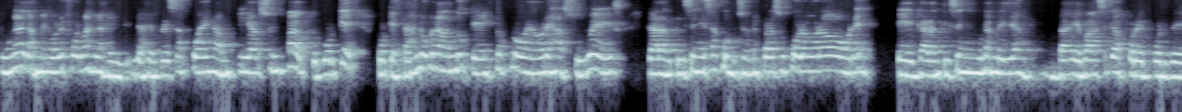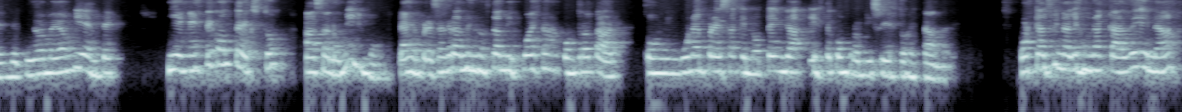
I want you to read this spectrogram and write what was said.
una de las mejores formas en las, las empresas pueden ampliar su impacto. ¿Por qué? Porque estás logrando que estos proveedores a su vez garanticen esas condiciones para sus colaboradores, eh, garanticen unas medidas eh, básicas por el de cuidado del medio ambiente. Y en este contexto pasa lo mismo. Las empresas grandes no están dispuestas a contratar con ninguna empresa que no tenga este compromiso y estos estándares. Porque al final es una cadena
